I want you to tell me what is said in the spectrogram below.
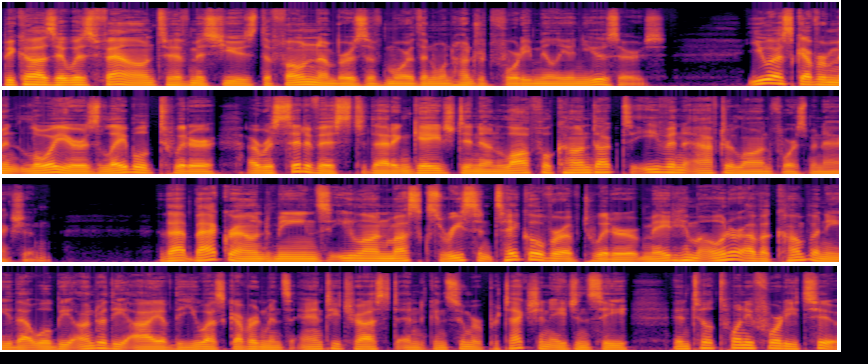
because it was found to have misused the phone numbers of more than 140 million users. U.S. government lawyers labeled Twitter a recidivist that engaged in unlawful conduct even after law enforcement action. That background means Elon Musk's recent takeover of Twitter made him owner of a company that will be under the eye of the U.S. government's Antitrust and Consumer Protection Agency until 2042.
